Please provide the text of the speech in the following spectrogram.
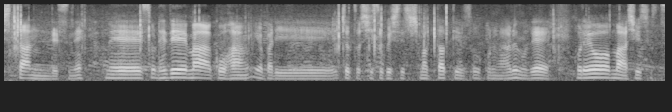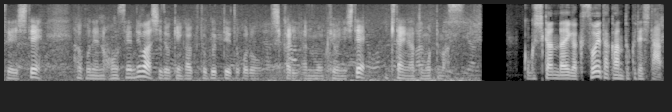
したんですね。でそれでまあ後半やっぱりちょっと失速してしまったっていうところがあるのでこれをまあ修正して箱根の本戦ではシード権獲得っていうところをしっかりあの目標にしていきたいなと思ってます。国士舘大学添田監督でした。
